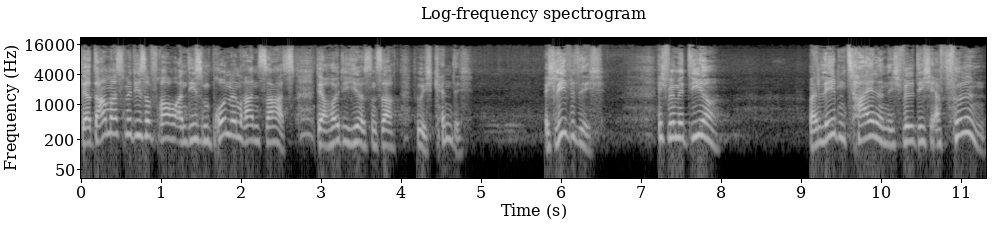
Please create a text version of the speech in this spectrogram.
der damals mit dieser Frau an diesem Brunnenrand saß, der heute hier ist und sagt, du, ich kenne dich. Ich liebe dich. Ich will mit dir mein Leben teilen. Ich will dich erfüllen.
